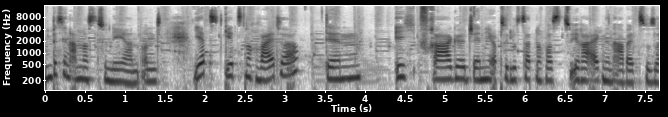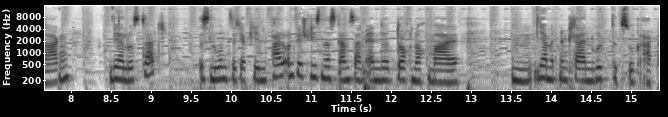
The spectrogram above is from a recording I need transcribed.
ein bisschen anders zu nähern. Und jetzt geht's noch weiter, denn ich frage Jenny, ob sie Lust hat, noch was zu ihrer eigenen Arbeit zu sagen. Wer Lust hat, es lohnt sich auf jeden Fall und wir schließen das Ganze am Ende doch nochmal hm, ja, mit einem kleinen Rückbezug ab.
